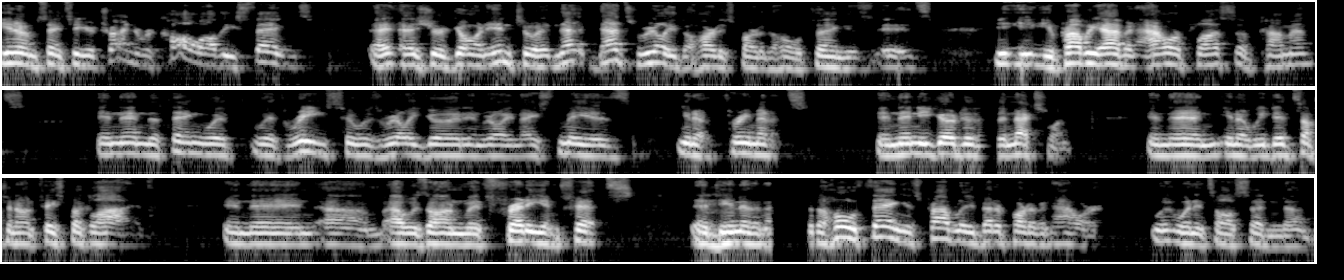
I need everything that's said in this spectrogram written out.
You know what I'm saying? So you're trying to recall all these things as you're going into it. And that that's really the hardest part of the whole thing is is you, you probably have an hour plus of comments. And then the thing with with Rece, who was really good and really nice to me, is you know three minutes, and then you go to the next one, and then you know we did something on Facebook Live, and then um, I was on with Freddie and Fitz at mm-hmm. the end of the night. the whole thing is probably a better part of an hour when, when it's all said and done.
